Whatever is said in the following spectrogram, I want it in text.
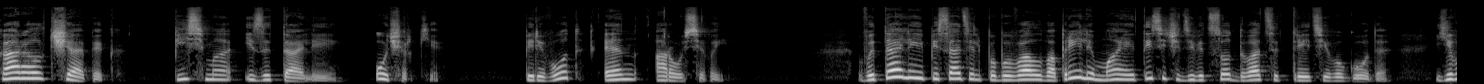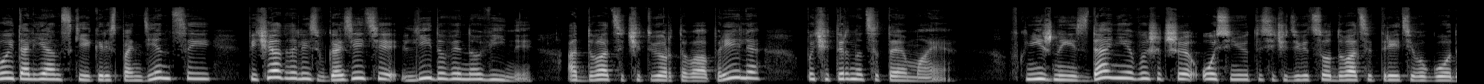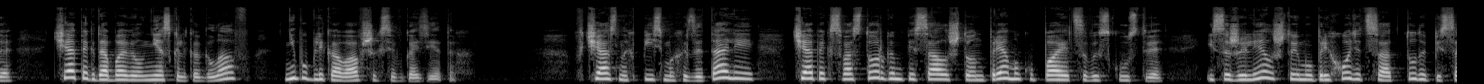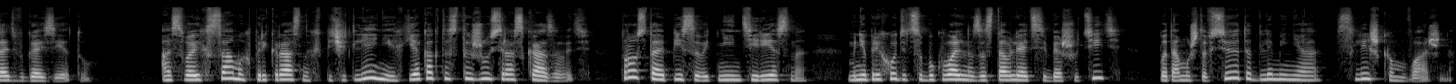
Карл Чапик. Письма из Италии. Очерки. Перевод Н. Аросевой. В Италии писатель побывал в апреле-мае 1923 года. Его итальянские корреспонденции печатались в газете «Лидове новины» от 24 апреля по 14 мая. В книжные издания, вышедшие осенью 1923 года, Чапик добавил несколько глав, не публиковавшихся в газетах. В частных письмах из Италии Чапик с восторгом писал, что он прямо купается в искусстве и сожалел, что ему приходится оттуда писать в газету. О своих самых прекрасных впечатлениях я как-то стыжусь рассказывать. Просто описывать неинтересно. Мне приходится буквально заставлять себя шутить, потому что все это для меня слишком важно.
